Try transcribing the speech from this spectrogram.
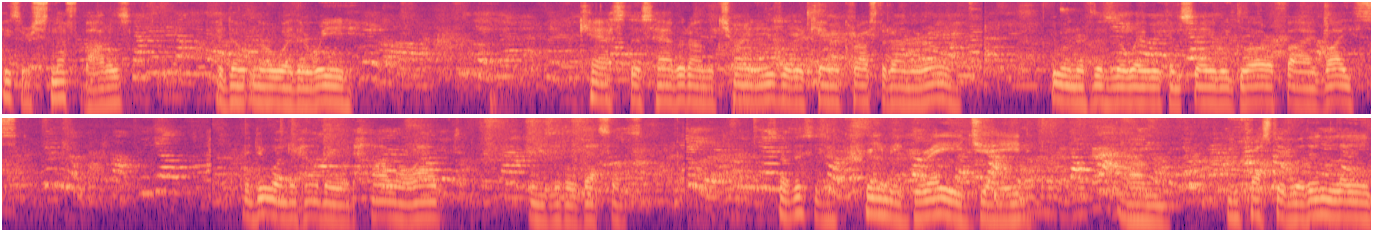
These are snuff bottles. I don't know whether we cast this habit on the Chinese or they came across it on their own. I wonder if this is a way we can say we glorify vice. I do wonder how they would hollow out these little vessels. So this is a creamy gray jade um, encrusted with inlaid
